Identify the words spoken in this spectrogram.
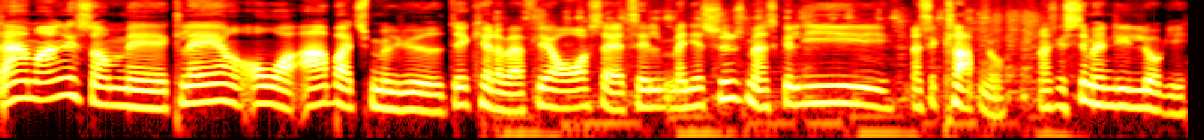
Der er mange, som øh, klager over arbejdsmiljøet. Det kan der være flere årsager til, men jeg synes, man skal lige... Man skal klappe nu. Man skal simpelthen lige lukke i.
